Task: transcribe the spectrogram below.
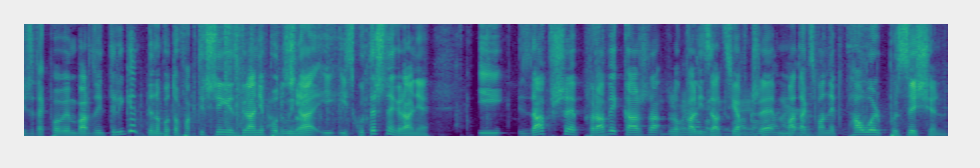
I, że tak powiem, bardzo inteligentny, no bo to faktycznie jest granie pod wina i, i skuteczne granie. I zawsze prawie każda lokalizacja w grze ma tak zwany power position.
